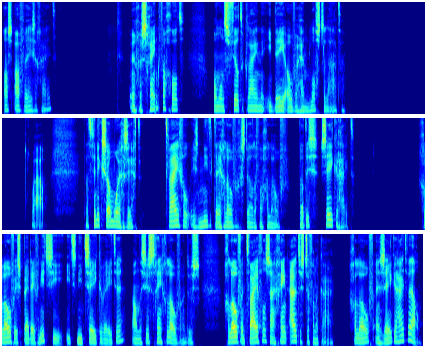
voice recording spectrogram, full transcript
als afwezigheid? Een geschenk van God om ons veel te kleine ideeën over Hem los te laten. Wauw, dat vind ik zo mooi gezegd. Twijfel is niet het tegenovergestelde van geloof. Dat is zekerheid. Geloven is per definitie iets niet zeker weten, anders is het geen geloven. Dus geloof en twijfel zijn geen uitersten van elkaar. Geloof en zekerheid wel.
